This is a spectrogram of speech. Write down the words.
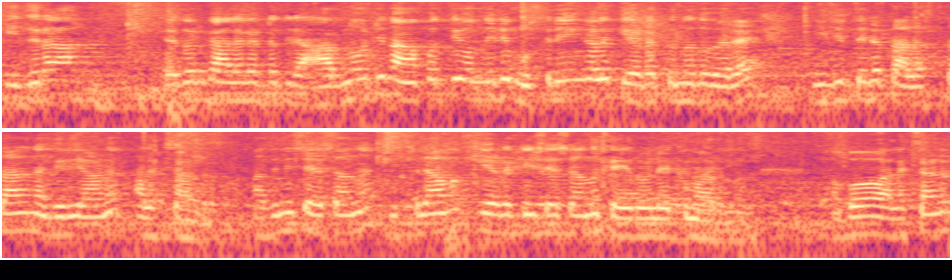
ഹിജ്റ ഏതൊരു കാലഘട്ടത്തിൽ അറുന്നൂറ്റി നാൽപ്പത്തി ഒന്നിൽ മുസ്ലിങ്ങൾ കീഴടക്കുന്നത് വരെ ഈജിപ്തിന്റെ തലസ്ഥാന നഗരിയാണ് അലക്സാണ്ടർ. അതിനുശേഷമാണ് ഇസ്ലാം കീഴടക്കിയ ശേഷമാണ് കെയ്റോയിലേക്ക് മാറുന്നത്. അപ്പോൾ അലക്സാണ്ടർ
